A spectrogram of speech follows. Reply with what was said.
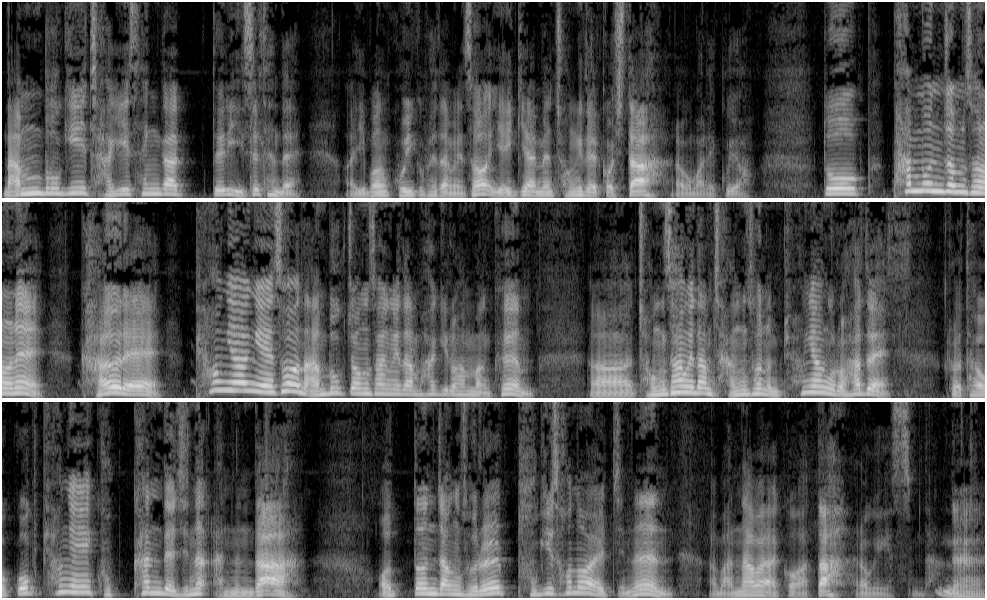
남북이 자기 생각들이 있을 텐데 어, 이번 고위급 회담에서 얘기하면 정리될 것이다라고 말했고요. 또 판문점 선언에 가을에 평양에서 남북 정상회담 하기로 한 만큼 어, 정상회담 장소는 평양으로 하되 그렇다고 꼭 평양에 국한되지는 않는다. 어떤 장소를 북이 선호할지는 만나봐야 할 것 같다라고 얘기했습니다. 네.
